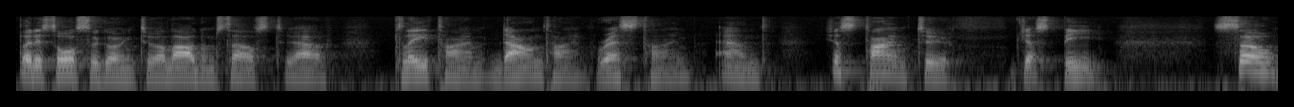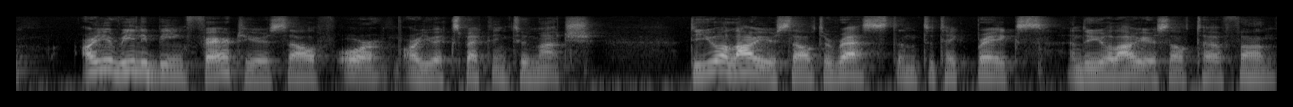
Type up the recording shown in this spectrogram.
but it's also going to allow themselves to have playtime, downtime, rest time and just time to just be. So, are you really being fair to yourself or are you expecting too much? Do you allow yourself to rest and to take breaks and do you allow yourself to have fun?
